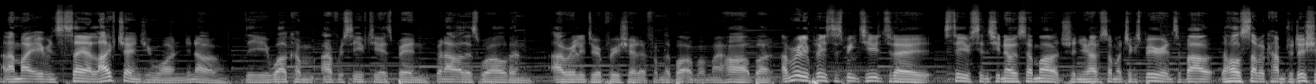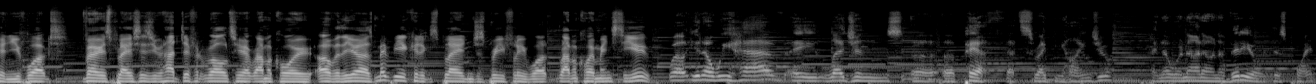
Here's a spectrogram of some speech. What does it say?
and I might even say a life changing one. You know, the welcome I've received here has been, been out of this world, and I really do appreciate it from the bottom of my heart. But I'm really pleased to speak to you today, Steve, since you know so much and you have so much experience about the whole summer camp tradition. You've worked various places, you've had different roles here at Ramaquois over the years. Maybe you could explain just briefly what Ramaquois means to you. Well, you know, we have a Legends uh, uh, path that's right behind you. I know we're not on a video at this point,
